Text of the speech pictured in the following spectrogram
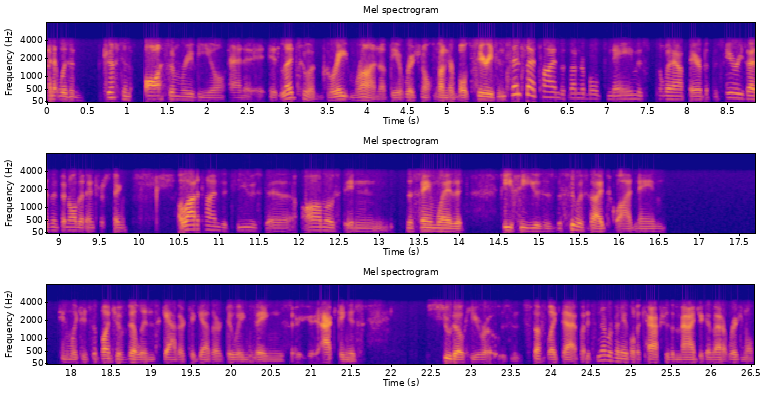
And it was a just an awesome reveal, and it, it led to a great run of the original Thunderbolt series. And since that time, the Thunderbolts name has still been out there, but the series hasn't been all that interesting. A lot of times, it's used uh, almost in the same way that DC uses the Suicide Squad name, in which it's a bunch of villains gathered together doing things, or acting as pseudo heroes and stuff like that, but it's never been able to capture the magic of that original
